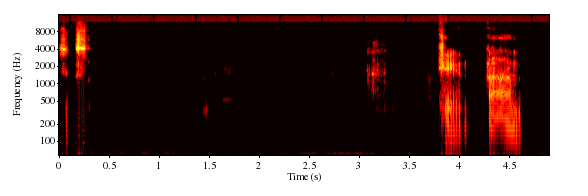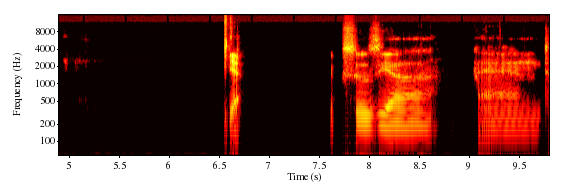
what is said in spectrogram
just okay. Um, yeah, exousia and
